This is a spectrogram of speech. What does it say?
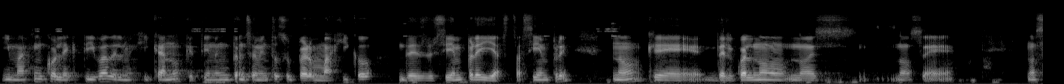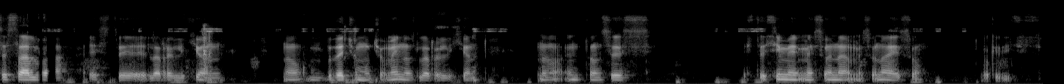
imagen colectiva del mexicano que tiene un pensamiento súper mágico desde siempre y hasta siempre, ¿no? Que del cual no, no es, no sé, no se salva este, la religión, ¿no? De hecho, mucho menos la religión, ¿no? Entonces, este sí me, me suena, me suena a eso, lo que dices.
